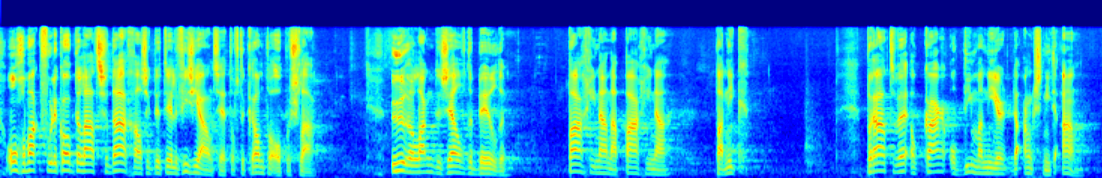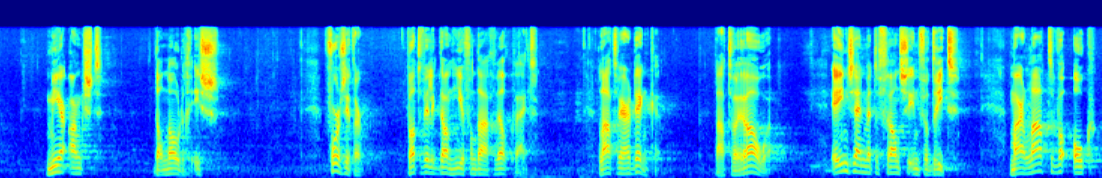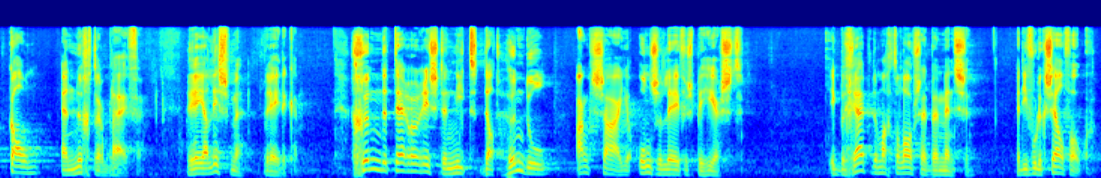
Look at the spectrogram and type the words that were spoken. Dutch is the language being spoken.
Ongemak voel ik ook de laatste dagen als ik de televisie aanzet of de kranten opensla. Urenlang dezelfde beelden, pagina na pagina, paniek. Praten we elkaar op die manier de angst niet aan? Meer angst dan nodig is. Voorzitter, wat wil ik dan hier vandaag wel kwijt? Laten we herdenken. Laten we rouwen. Eén zijn met de Fransen in verdriet. Maar laten we ook kalm en nuchter blijven. Realisme prediken. Gun de terroristen niet dat hun doel angstzaaien onze levens beheerst. Ik begrijp de machteloosheid bij mensen. En die voel ik zelf ook.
